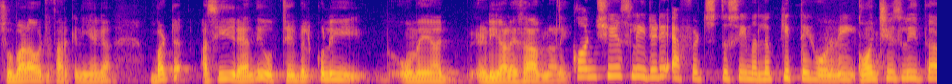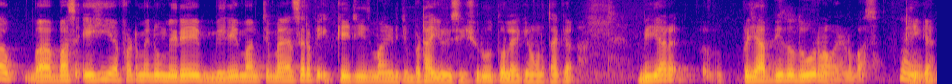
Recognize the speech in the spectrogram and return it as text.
ਸੋ ਬੜਾ ਉਹ ਚ ਫ਼ਰਕ ਨਹੀਂ ਹੈਗਾ। ਬਟ ਅਸੀਂ ਰਹਿੰਦੇ ਉੱਥੇ ਬਿਲਕੁਲ ਹੀ ਉਵੇਂ ਆ ਇੰਡੀਆ ਵਾਲੇ ਹਿਸਾਬ ਨਾਲ ਹੀ। ਕੌਨਸ਼ੀਅਸਲੀ ਜਿਹੜੇ ਐਫਰਟਸ ਤੁਸੀਂ ਮਤਲਬ ਕੀਤੇ ਹੋਣ ਵੀ। ਕੌਨਸ਼ੀਅਸਲੀ ਤਾਂ ਬ- ਬਸ ਇਹੀ ਐਫਰਟ ਮੈਨੂੰ ਮੇਰੇ ਮੇਰੇ ਮਨ ਚ ਮੈਂ ਸਿਰਫ ਇੱਕ ਹੀ ਚੀਜ਼ ਮਾਈਂਡ ਚ ਬਿਠਾਈ ਹੋਈ ਸੀ ਸ਼ੁਰੂ ਤੋਂ ਲੈ ਕੇ ਹੁਣ ਤੱਕ ਵੀ ਯਾਰ ਪੰਜਾਬੀ ਤੋਂ ਦੂਰ ਨਾ ਹੋ ਜਾਣ ਬਸ ਠੀਕ ਹੈ।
